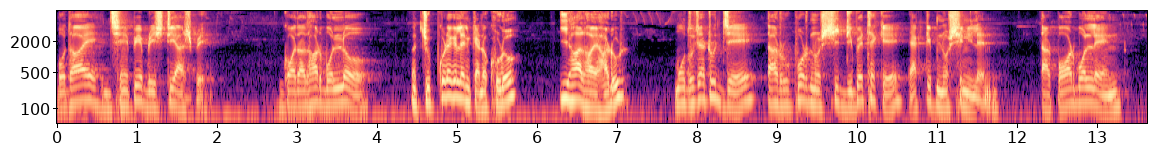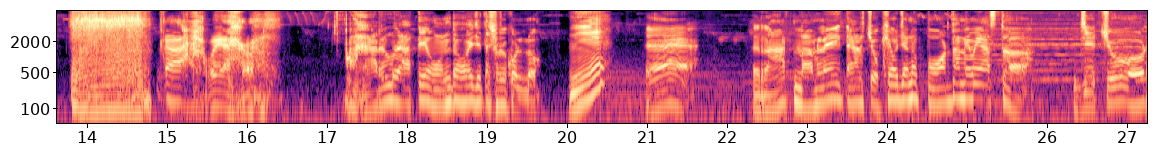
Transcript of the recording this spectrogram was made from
বোধহয় ঝেঁপে বৃষ্টি আসবে। গদাধর বলল চুপ করে গেলেন কেন খুড়ো? কী হাল হয় হাড়ুর? মধু চাটুর্যে তার রূপোর নস্যির ডিবে থেকে একটি নস্যি নিলেন। তারপর বললেন আহ, হারু রাতে অন্ধ হয়ে যেতে শুরু করল। হ্যাঁ রাত নামলেই তার চোখেও যেন পর্দা নেমে আসতো। যে চোর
